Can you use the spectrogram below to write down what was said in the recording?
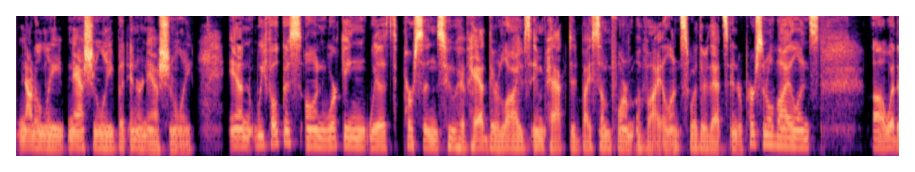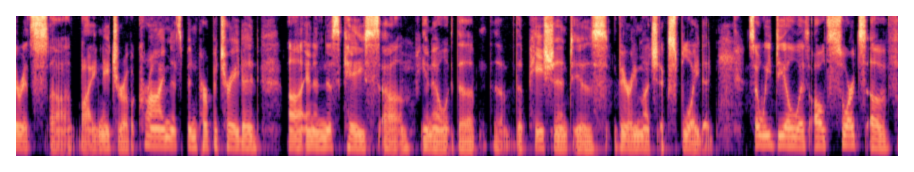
not only nationally but internationally. And we focus on working with persons who have had their lives impacted by some form of violence, whether that's interpersonal violence. Uh, whether it's uh, by nature of a crime that's been perpetrated, uh, and in this case, um, you know, the, the the patient is very much exploited. So we deal with all sorts of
